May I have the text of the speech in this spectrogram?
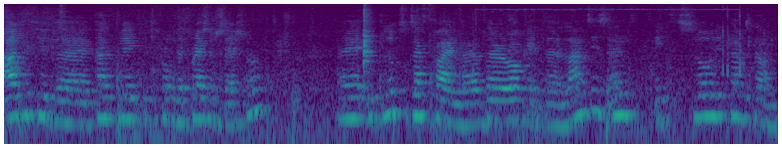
altitude calculated from the pressure sensor. Uh, it looks just fine. Uh, the rocket uh, launches and it slowly comes down.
